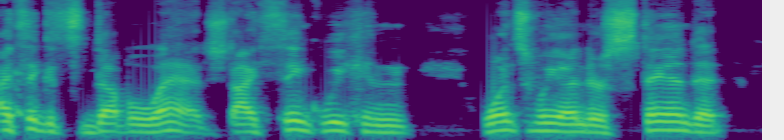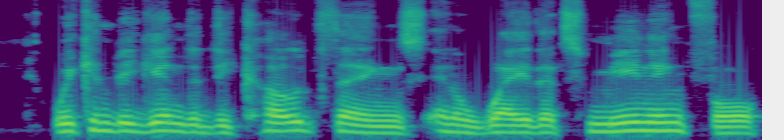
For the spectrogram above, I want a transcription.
I think it's double edged. I think we can once we understand it, we can begin to decode things in a way that's meaningful.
